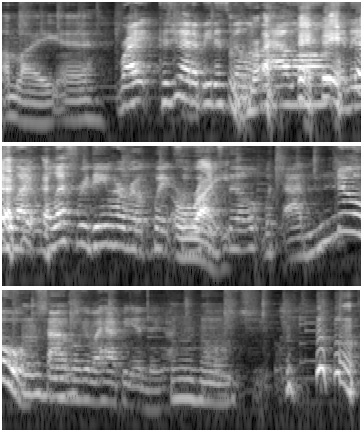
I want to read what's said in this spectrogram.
I'm like, eh. Right? Because you had to be this villain for how long? And then you're like, well, let's redeem her real quick so Right. we can still, which I knew Shine was going to give a happy ending. I told you.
